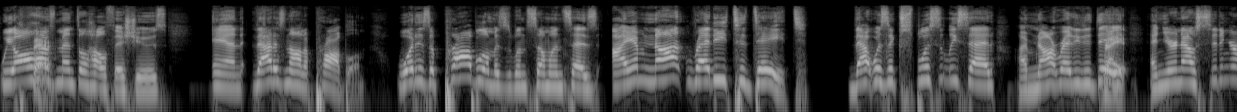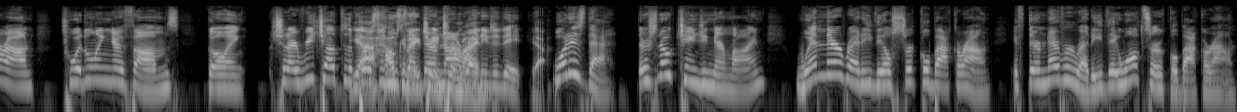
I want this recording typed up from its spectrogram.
We all Fair. have mental health issues, and that is not a problem. What is a problem is when someone says, "I am not ready to date." That was explicitly said, "I'm not ready to date," Right. and you're now sitting around twiddling your thumbs, going, "Should I reach out to the Yeah, person who said I they're not ready to date?" Yeah. What is that? There's no changing their mind. When they're ready, they'll circle back around. If they're never ready, they won't circle back around.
